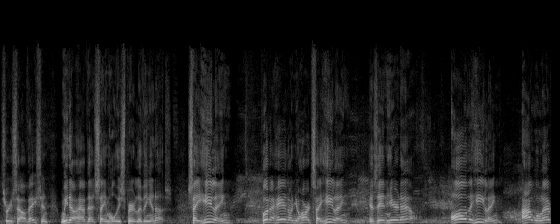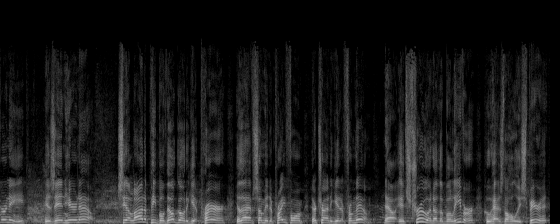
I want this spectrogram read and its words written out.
through salvation, we now have that same Holy Spirit living in us. Say healing. Put a hand on your heart. Say healing is in here now. All the healing I will ever need is in here now. See, a lot of people, they'll go to get prayer. You know, they'll have somebody to pray for them. They're trying to get it from them. Now, it's true, another believer who has the Holy Spirit,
